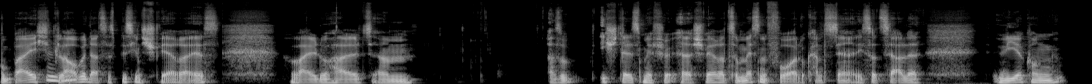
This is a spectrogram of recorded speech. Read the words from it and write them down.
Wobei ich mhm. glaube, dass es ein bisschen schwerer ist, weil du halt, ähm, also ich stelle es mir für, äh, schwerer zu messen vor. Du kannst ja die soziale Wirkung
